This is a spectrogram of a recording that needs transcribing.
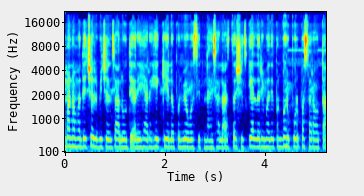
मनामध्ये चलबिचल चालू होते. अरे यार हे केलं पण व्यवस्थित नाही झालं. आज तशीच गॅलरीमध्ये पण भरपूर पसारा होता.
